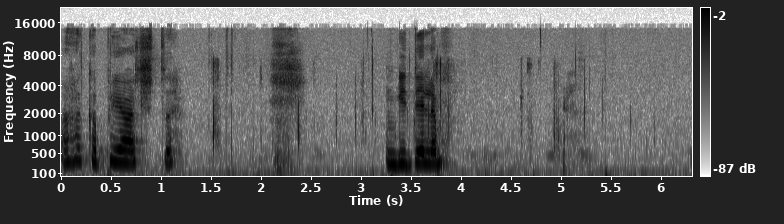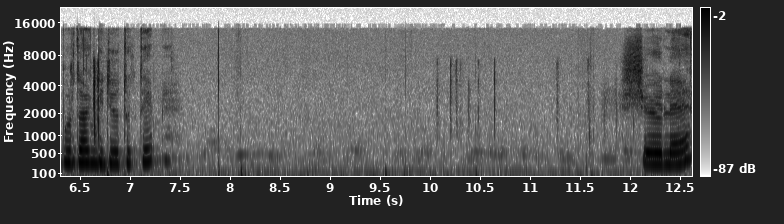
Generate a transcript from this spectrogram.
Aha kapıyı açtı. Gidelim. Buradan gidiyorduk değil mi? Şöyle.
